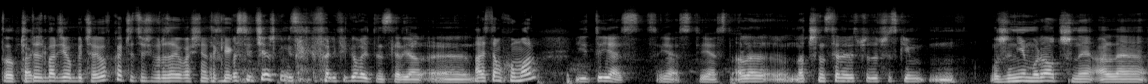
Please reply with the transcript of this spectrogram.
to Czy tak... to jest bardziej obyczajówka, czy coś w rodzaju właśnie takiego... Właśnie ciężko mi zakwalifikować ten serial. e, Ale jest tam humor? I to jest, jest, jest, ale e, znaczy ten serial jest przede wszystkim mm, może nie mroczny, ale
